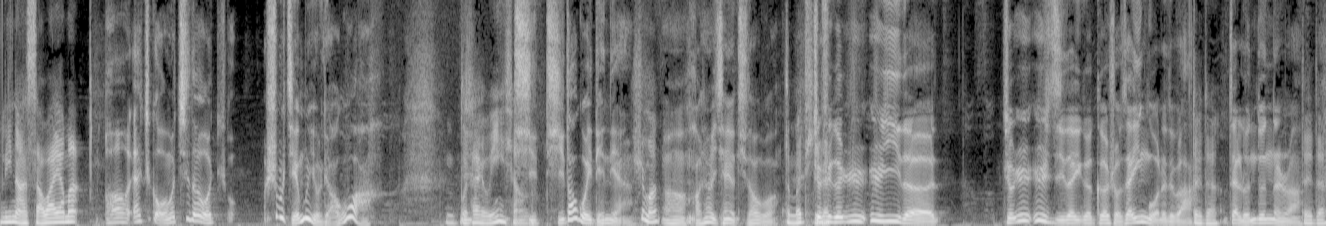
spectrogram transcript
Lina 萨瓦亚妈，哦，哎，这个我们记得我我是不是节目有聊过啊？嗯 不太有印象，提提到过一点点，是吗？嗯，好像以前有提到过，怎么提？就是个日日裔的，就日日籍的一个歌手，在英国的对吧？，对的，在伦敦的是吧？对的，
